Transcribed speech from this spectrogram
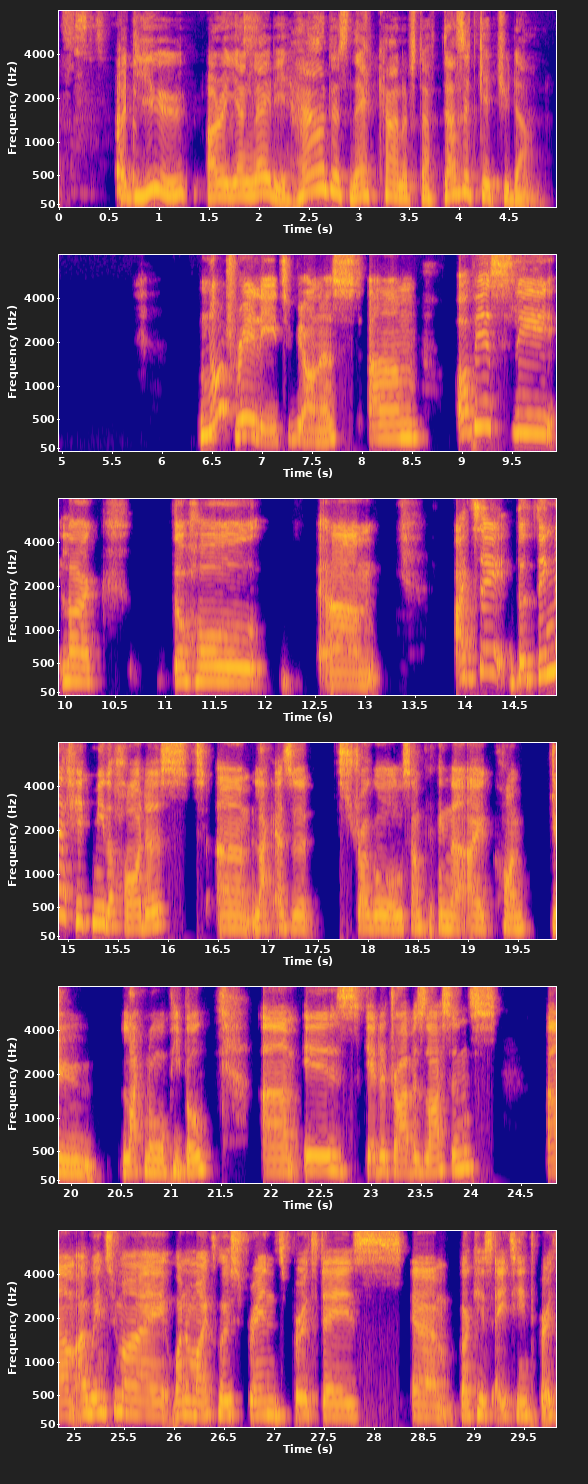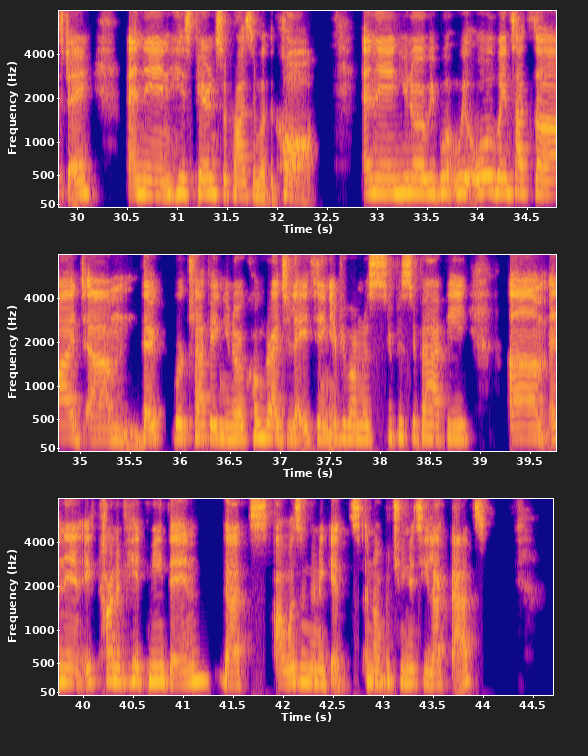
But you are a young lady. How does that kind of stuff, does it get you down? not really, to be honest. Um, obviously, like the whole, um, I'd say the thing that hit me the hardest, um, like as a struggle, something that I can't do like normal people, um, is get a driver's license. Um, I went to my one of my close friends' birthdays, um, like his 18th birthday, and then his parents surprised him with a car. And then, you know, we we all went outside. Um, they were clapping, you know, congratulating. Everyone was super, super happy. Um, and then it kind of hit me then that I wasn't going to get an opportunity like that.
